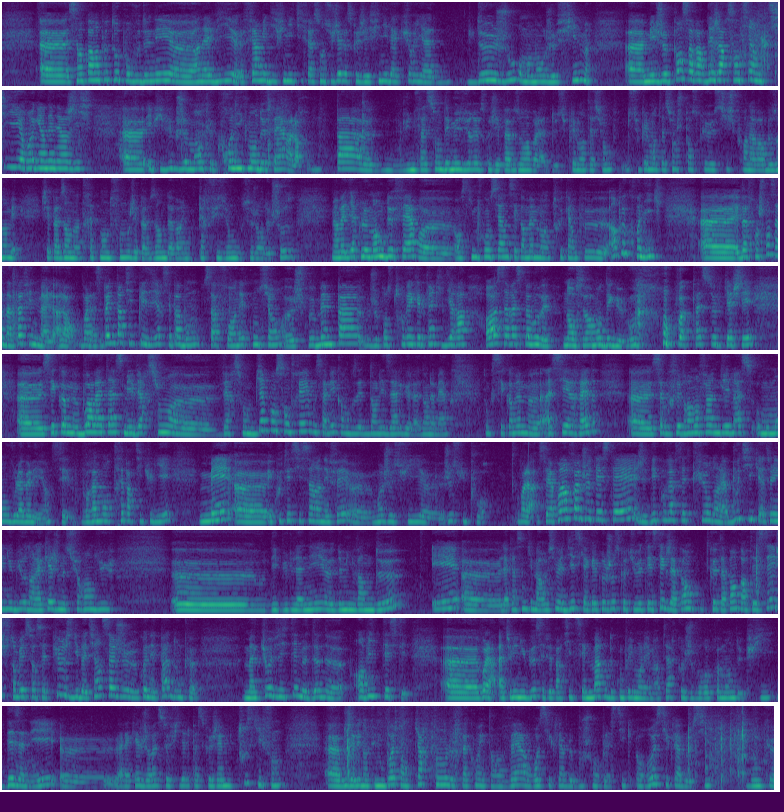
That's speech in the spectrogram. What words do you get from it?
Euh, c'est encore un peu tôt pour vous donner euh, un avis euh, ferme et définitif à son sujet parce que j'ai fini la cure il y a deux jours au moment où je filme. mais je pense avoir déjà ressenti un petit regain d'énergie Euh, et puis vu que je manque chroniquement de fer, alors pas euh, d'une façon démesurée parce que j'ai pas besoin voilà, de supplémentation. Supplémentation je pense que si je pourrais en avoir besoin mais j'ai pas besoin d'un traitement de fond, j'ai pas besoin d'avoir une perfusion ou ce genre de choses. Mais on va dire que le manque de fer euh, en ce qui me concerne c'est quand même un truc un peu, un peu chronique. et bah franchement ça m'a pas fait de mal. Alors voilà c'est pas une partie de plaisir, c'est pas bon, ça faut en être conscient. je peux même pas je pense trouver quelqu'un qui dira oh ça va c'est pas mauvais. Non c'est vraiment dégueu, on va pas se le cacher. Euh, c'est comme boire la tasse mais version, euh, version bien concentrée, vous savez quand vous êtes dans les algues là dans la mer. Donc c'est quand même euh, assez raide, ça vous fait vraiment faire une grimace au moment où vous l'avalez, hein. c'est vraiment très particulier. Mais écoutez si ça a un effet, moi je suis, je suis pour. Voilà, c'est la première fois que je testais, j'ai découvert cette cure dans la boutique Atelier Nubio dans laquelle je me suis rendue au début de l'année 2022 et euh, la personne qui m'a reçu m'a dit est-ce qu'il y a quelque chose que tu veux tester que, que t'as pas encore testé? Et je suis tombée sur cette cure j'ai dit bah tiens ça je connais pas donc euh, ma curiosité me donne euh, envie de tester. voilà, Atelier Nubio ça fait partie de ces marques de compléments alimentaires que je vous recommande depuis des années, à laquelle je reste fidèle parce que j'aime tout ce qu'ils font. vous avez donc une boîte en carton, le flacon est en verre recyclable, le bouchon en plastique recyclable aussi. Donc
